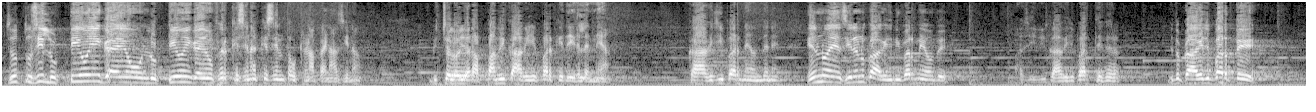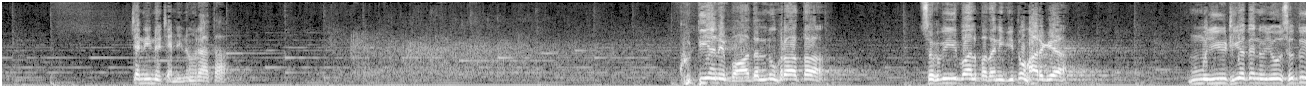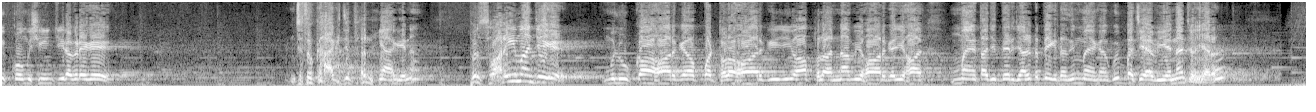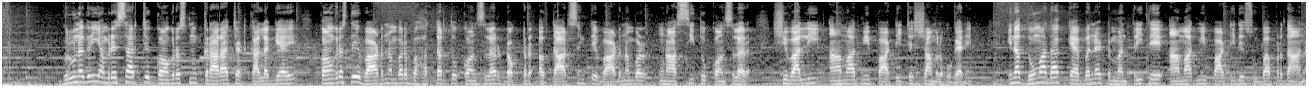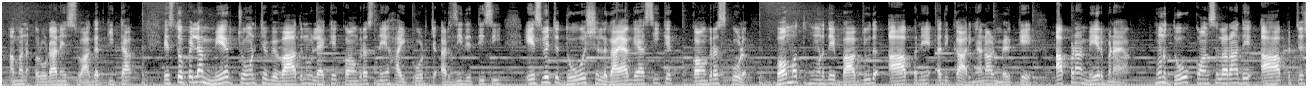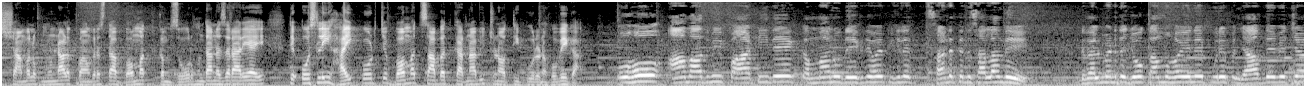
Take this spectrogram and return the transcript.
ਜੋ ਤੁਸੀਂ ਲੁੱਟੀ ਹੋਈ ਗਏ ਹੋ ਲੁੱਟੀ ਹੋਈ ਗਏ ਹੋ, ਫਿਰ ਕਿਸੇ ਨਾ ਕਿਸੇ ਨੂੰ ਤਾਂ ਉੱਠਣਾ ਪੈਣਾ ਸੀ ਨਾ। ਵੀ ਚਲੋ ਯਾਰ, ਆਪਾਂ ਵੀ ਕਾਗਜ਼ ਭਰ ਕੇ ਦੇਖ ਲੈਨੇ ਆ ਕਾਗਜ਼ ਹੀ ਭਰਨੇ ਹੁੰਦੇ ਨੇ। ਇਹਨਾਂ ਨੂੰ ਐਂ ਸੀ, ਇਹਨਾਂ ਨੂੰ ਕਾਗਜ਼ ਨਹੀਂ ਭਰਨੇ ਆਉਂਦੇ। ਅਸੀਂ ਵੀ ਕਾਗਜ਼ ਭਰਤੇ ਫਿਰ। ਜਦੋਂ ਕਾਗਜ਼ ਭਰਤੇ, ਚੰਨੀ ਨੇ ਚੰਨੀ ਨੂੰ ਹਰਾਤਾ। ਖੁੱਡੀਆਂ ਨੇ ਬਾਦਲ ਨੂੰ ਹਰਾਤਾ। ਸੁਖਬੀਰ ਬਾਲ ਪਤਾ ਨਹੀਂ ਕਿਤੋਂ ਹਾਰ ਗਿਆ। ਮਜੀਠੀਆ ਤੇ ਨਵਜੋਤ ਸਿੱਧੂ ਇੱਕੋ ਮਸ਼ੀਨ 'ਚ ਹੀ ਰਗੜੇ ਗਏ। ਜਦੋਂ ਕਾਗਜ਼ ਭਰਨੇ ਆ ਗਏ ਨਾ, ਫਿਰ ਸਾਰੇ ਹੀ ਮਾਂਜੇ ਗਏ। ਮਲੂਕਾ ਹਾਰ ਗਿਆ ਪੱਠਲ ਹਾਰ ਗਈ ਜੀ ਆ ਫਲਾਨਾ ਵੀ ਹਾਰ ਗਿਆ ਜੀ, ਹਾਰ ਮੈਂ ਤਾਂ ਜਿੱਦੇ ਰਿਜ਼ਲਟ ਦੇਖਦਾ ਸੀ, ਮੈਂ ਕਿਹਾ ਕੋਈ ਬਚਿਆ ਵੀ ਇਹਨਾਂ ਚੋਂ ਯਾਰ। ਗੁਰੂ ਨਗਰੀ ਅੰਮ੍ਰਿਤਸਰ 'ਚ ਕਾਂਗਰਸ ਨੂੰ ਕਰਾਰਾ ਝਟਕਾ ਲੱਗਿਆ ਏ। ਕਾਂਗਰਸ ਦੇ ਵਾਰਡ ਨੰਬਰ 72 ਤੋਂ ਕੌਂਸਲਰ ਡਾਕਟਰ ਅਵਤਾਰ ਸਿੰਘ ਤੇ ਵਾਰਡ ਨੰਬਰ 79 ਤੋਂ ਕੌਂਸਲਰ ਸ਼ਿਵਾਲੀ ਆਮ ਆਦਮੀ ਪਾਰਟੀ 'ਚ ਸ਼ਾਮਲ ਹੋ ਗਏ ਨੇ। ਇਹਨਾਂ ਦੋਵਾਂ ਦਾ ਕੈਬਨਿਟ ਮੰਤਰੀ ਤੇ ਆਮ ਆਦਮੀ ਪਾਰਟੀ ਦੇ ਸੂਬਾ ਪ੍ਰਧਾਨ ਅਮਨ ਅਰੋੜਾ ਨੇ ਸਵਾਗਤ ਕੀਤਾ। ਇਸ ਤੋਂ ਪਹਿਲਾਂ ਮੇਅਰ ਚੋਣ 'ਚ ਵਿਵਾਦ ਨੂੰ ਲੈ ਕੇ ਕਾਂਗਰਸ ਨੇ ਹਾਈ ਕੋਰਟ 'ਚ ਅਰਜ਼ੀ ਦਿੱਤੀ ਸੀ। ਇਸ ਵਿੱਚ ਦੋਸ਼ ਲਗਾਇਆ ਗਿਆ ਸੀ ਕਿ ਕਾਂਗਰਸ ਕੋਲ ਬਹੁਮਤ ਹੋਣ ਦੇ ਬਾਵਜੂਦ ਆਪ ਨੇ ਅਧਿਕਾਰੀਆਂ ਨਾਲ ਮਿਲ ਕੇ ਆਪਣਾ ਮੇਅਰ ਬਣਾਇਆ। ਹੁਣ ਦੋ ਕੌਂਸਲਰਾਂ ਦੇ ਆਪ 'ਚ ਸ਼ਾਮਲ ਹੋਣ ਨਾਲ ਕਾਂਗਰਸ ਦਾ ਬਹੁਮਤ ਕਮਜ਼ੋਰ ਹੁੰਦਾ ਨਜ਼ਰ ਆ ਰਿਹਾ ਹੈ ਤੇ ਉਸ ਲਈ ਹਾਈ ਕੋਰਟ 'ਚ ਬਹੁਮਤ ਸਾਬਤ ਕਰਨਾ ਵੀ ਚੁਣੌਤੀਪੂਰਨ ਹੋਵੇਗਾ। ਉਹ ਆਮ ਆਦਮੀ ਪਾਰਟੀ ਦੇ ਕੰਮਾਂ ਨੂੰ ਦੇਖਦੇ ਹੋਏ ਪਿਛਲੇ 3.5 ਸਾਲਾਂ ਦੇ ਡਿਵੈਲਪਮੈਂਟ ਦੇ ਜੋ ਕੰਮ ਹੋਏ ਨੇ ਪੂਰੇ ਪੰਜਾਬ ਦੇ ਵਿੱਚ,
